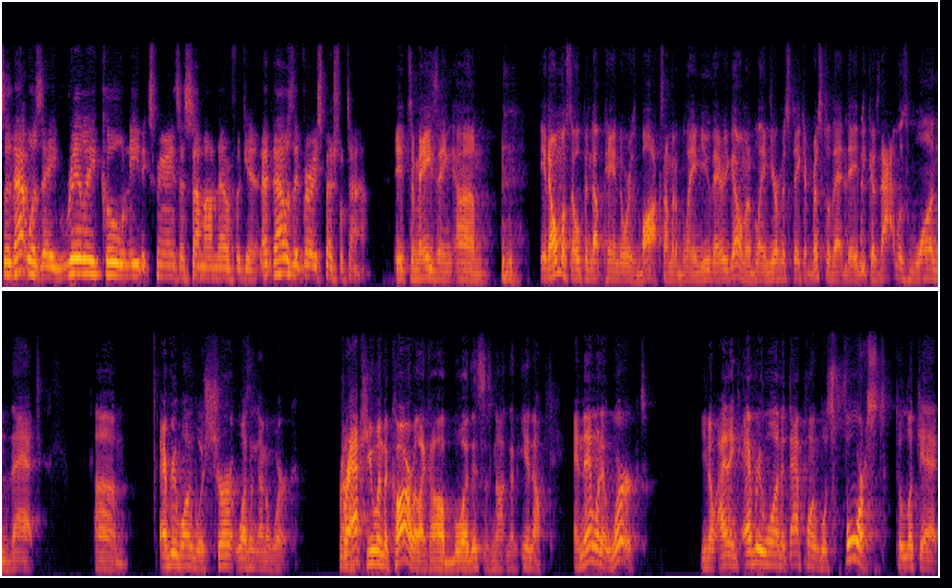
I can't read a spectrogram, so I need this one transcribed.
So that was a really cool, neat experience and something I'll never forget. That, that was a very special time. It's amazing. Um, it almost opened up Pandora's box. I'm going to blame you. There you go. I'm going to blame your mistake at Bristol that day because that was one that um, everyone was sure it wasn't going to work. Right. Perhaps you in the car were like, oh boy, this is not going to, you know. And then when it worked, you know, I think everyone at that point was forced to look at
